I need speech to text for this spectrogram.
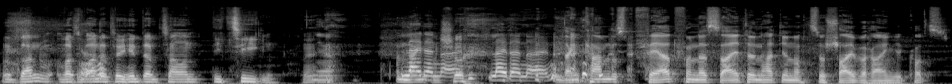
Und dann, was ja. war natürlich hinterm Zaun? Die Ziegen. Ne? Ja. leider nein, leider nein. Und dann kam das Pferd von der Seite und hat dir noch zur Scheibe reingekotzt.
